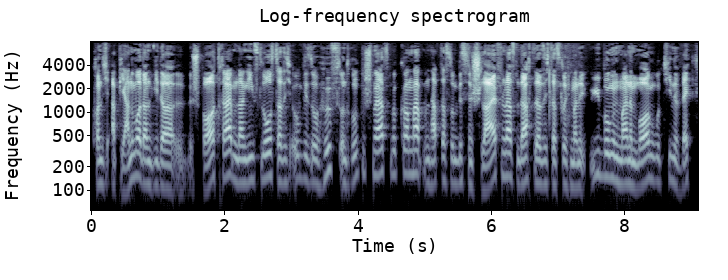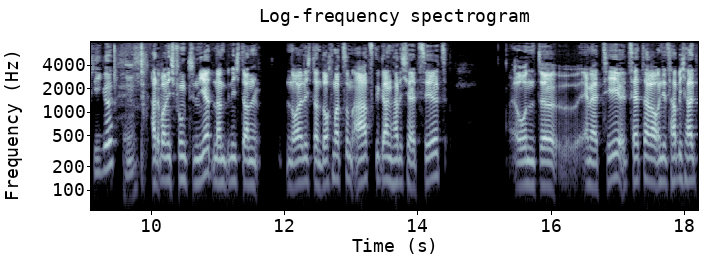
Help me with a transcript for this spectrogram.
konnte ich ab Januar dann wieder äh, Sport treiben und dann ging es los, dass ich irgendwie so Hüft- und Rückenschmerzen bekommen habe und habe das so ein bisschen schleifen lassen, dachte, dass ich das durch meine Übungen und meine Morgenroutine wegkriege, mhm. hat aber nicht funktioniert und dann bin ich dann neulich dann doch mal zum Arzt gegangen, hatte ich ja erzählt und äh, MRT etc. Und jetzt habe ich halt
